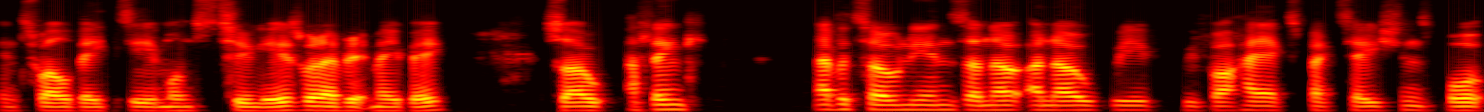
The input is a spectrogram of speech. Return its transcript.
in 12, 18 months, two years, whatever it may be. So I think Evertonians, I know, I know we've we've got high expectations, but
